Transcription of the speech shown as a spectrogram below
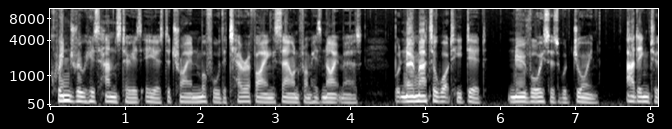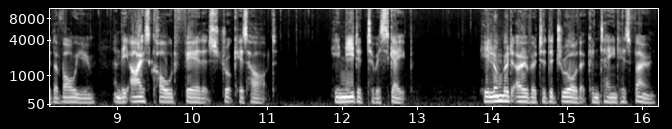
Quinn drew his hands to his ears to try and muffle the terrifying sound from his nightmares, but no matter what he did, new voices would join, adding to the volume and the ice cold fear that struck his heart. He needed to escape. He lumbered over to the drawer that contained his phone,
